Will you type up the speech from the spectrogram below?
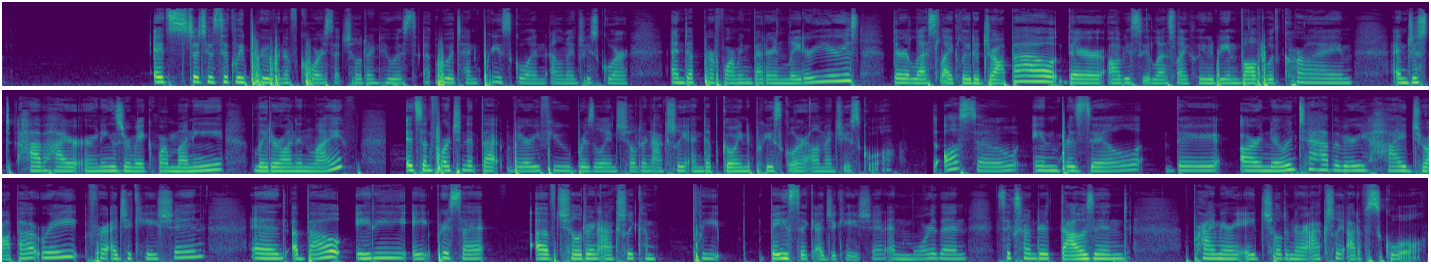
it's statistically proven, of course, that children who is who attend preschool and elementary school end up performing better in later years. They're less likely to drop out. They're obviously less likely to be involved with crime and just have higher earnings or make more money later on in life. It's unfortunate that very few Brazilian children actually end up going to preschool or elementary school. Also, in Brazil, they are known to have a very high dropout rate for education, and about 88% of children actually complete basic education, and more than 600,000 primary age children are actually out of school.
